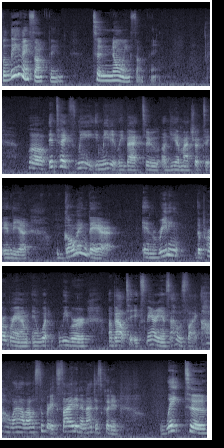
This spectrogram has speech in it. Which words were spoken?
believing something to knowing something? Well, it takes me immediately back to again my trip to India. Going there and reading the program and what we were about to experience, I was like, oh wow, I was super excited and I just couldn't wait to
